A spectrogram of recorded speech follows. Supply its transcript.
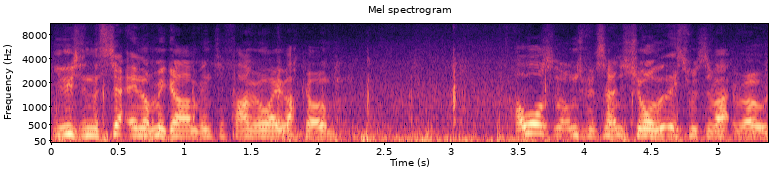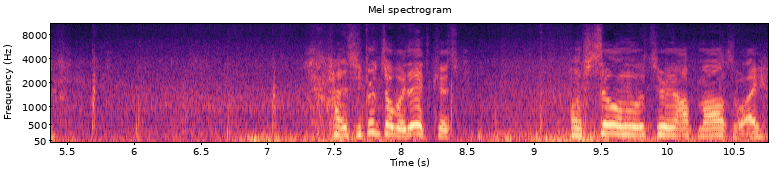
using the setting on my Garmin to find my way back home. I wasn't 100% sure that this was the right road. And it's a good job I did because I'm still another two and a half miles away.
